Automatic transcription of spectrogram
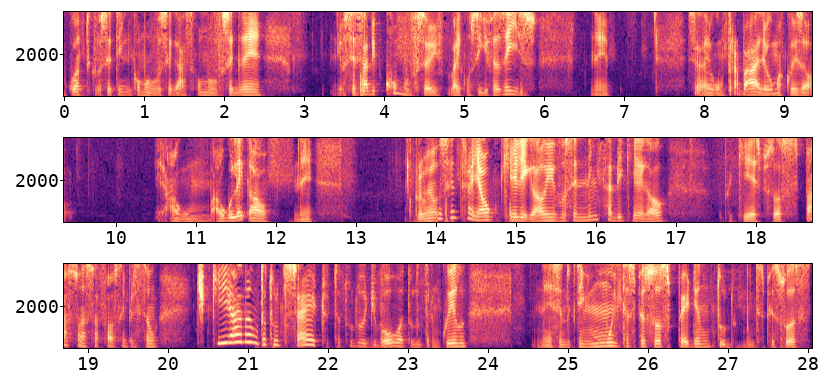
o quanto que você tem, como você gasta, como você ganha. Você sabe como você vai conseguir fazer isso, né? Sei lá, algum trabalho, alguma coisa, algum, algo legal, né? O problema é você entrar em algo que é legal e você nem saber que é legal, porque as pessoas passam essa falsa impressão de que, ah, não, tá tudo certo, tá tudo de boa, tudo tranquilo né? Sendo que tem muitas pessoas perdendo tudo, muitas pessoas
